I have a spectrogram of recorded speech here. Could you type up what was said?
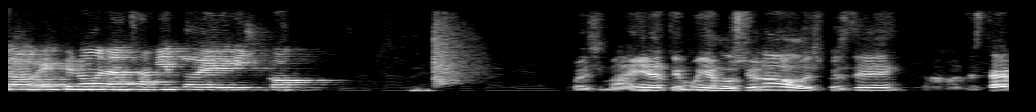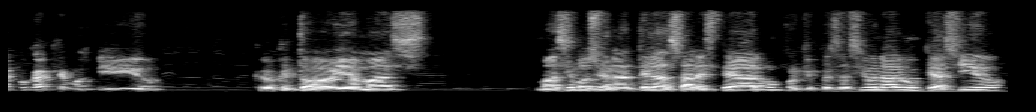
viviendo este nuevo lanzamiento de disco? Pues imagínate, muy emocionado después de, además de esta época que hemos vivido, creo que todavía más, más emocionante lanzar este álbum porque pues ha sido un álbum que ha sido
